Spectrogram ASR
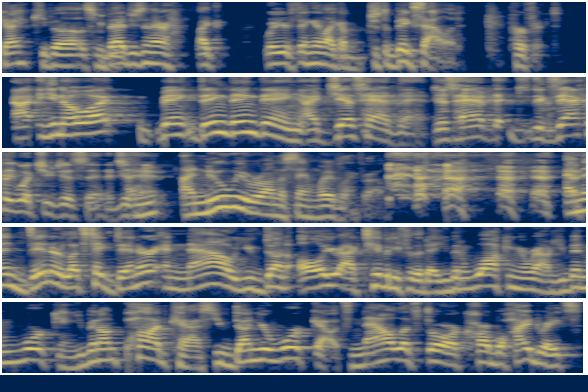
Okay, keep uh, some veggies in there. Like where you're thinking like a just a big salad. Perfect. Uh, you know what? Bing, ding, ding, ding. I just had that. Just had that, exactly what you just said. I just I, had it. I knew we were on the same wavelength, Ralph. and then dinner, let's take dinner. And now you've done all your activity for the day. You've been walking around, you've been working, you've been on podcasts, you've done your workouts. Now let's throw our carbohydrates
